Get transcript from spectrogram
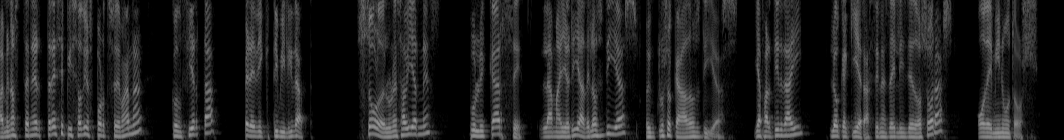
Al menos tener tres episodios por semana con cierta predictibilidad. Solo de lunes a viernes, publicarse la mayoría de los días o incluso cada dos días. Y a partir de ahí, lo que quieras. Tienes dailies de dos horas o de minutos.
